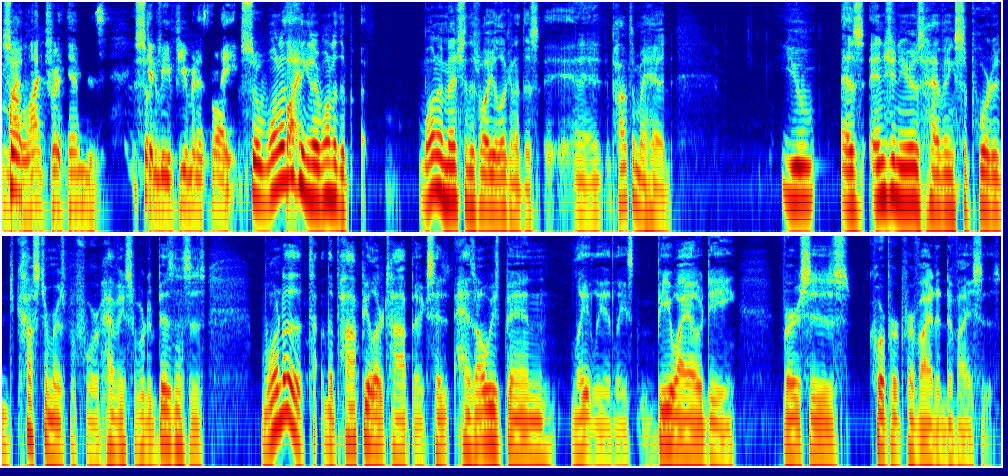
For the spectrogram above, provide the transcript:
so, my lunch with him is so, going to be a few minutes late. So one of the things I wanted to want to mention this while you're looking at this, and it popped in my head. You as engineers having supported customers before, having supported businesses, one of the, t- the popular topics has, has always been, lately at least, BYOD versus corporate provided devices.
